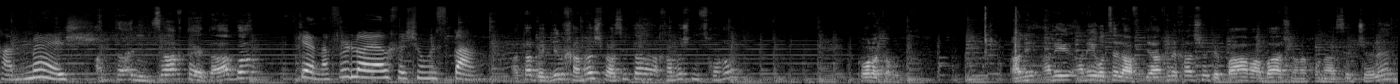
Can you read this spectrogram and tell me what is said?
חמש. אתה ניצחת את אבא? כן, אפילו לא היה לך שום מספר. אתה בגיל חמש ועשית חמש ניצחונות? כל הכבוד. אני, אני, אני רוצה להבטיח לך שבפעם הבאה שאנחנו נעשה צ'לנג',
